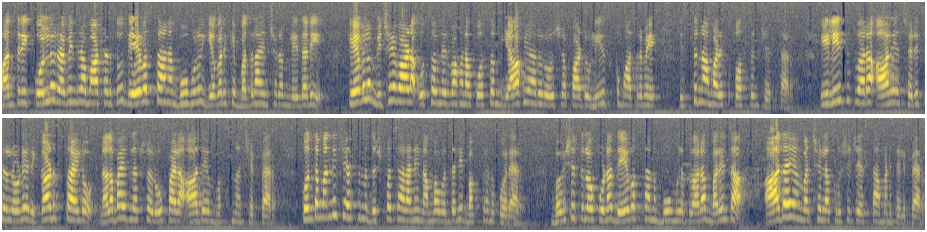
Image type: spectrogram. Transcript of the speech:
మంత్రి కొల్లు రవీంద్ర మాట్లాడుతూ దేవస్థానం భూములు ఎవరికి బదలాయించడం లేదని కేవలం విజయవాడ ఉత్సవ నిర్వహణ కోసం యాభై ఆరు రోజుల పాటు లీజుకు మాత్రమే ఇస్తున్నామని స్పష్టం చేశారు. ఈ లీజు ద్వారా ఆలయ చరిత్రలోనే రికార్డు స్థాయిలో నలభై లక్షల రూపాయల ఆదాయం వస్తుందని చెప్పారు. కొంతమంది చేస్తున్న దుష్ప్రచారాన్ని నమ్మవద్దని భక్తులను కోరారు. భవిష్యత్తులో కూడా దేవస్థానం భూముల ద్వారా మరింత ఆదాయం వచ్చేలా కృషి చేస్తామని తెలిపారు.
